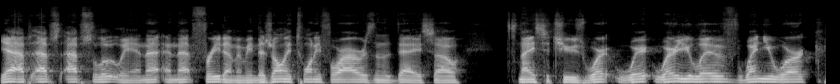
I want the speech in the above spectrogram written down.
Yeah, ab- absolutely. And that and that freedom. I mean, there's only 24 hours in the day, so it's nice to choose where where where you live, when you work,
